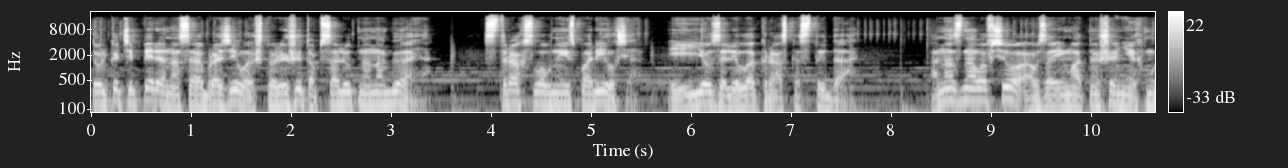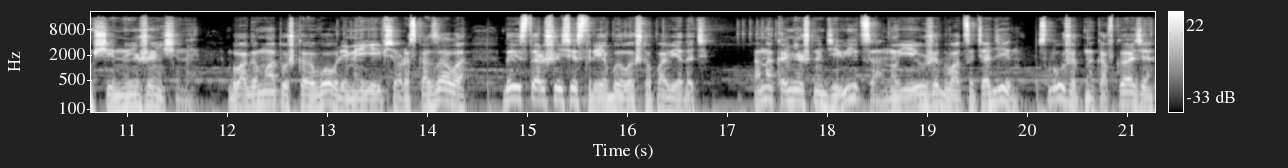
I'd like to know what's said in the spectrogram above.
Только теперь она сообразила, что лежит абсолютно нагая. Страх словно испарился, и ее залила краска стыда. Она знала все о взаимоотношениях мужчины и женщины – Благо матушка вовремя ей все рассказала, да и старшей сестре было что поведать. Она, конечно, девица, но ей уже 21, служит на Кавказе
